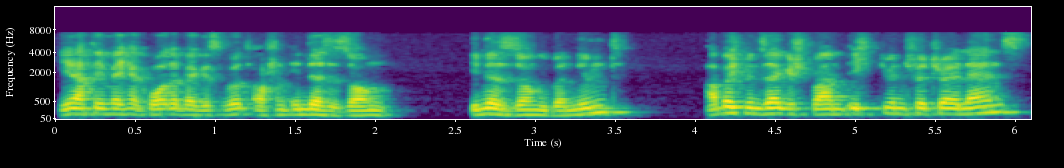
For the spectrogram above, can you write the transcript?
je nachdem welcher Quarterback es wird, auch schon in der Saison, in der Saison übernimmt. Aber ich bin sehr gespannt. Ich bin für Trey Lance.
